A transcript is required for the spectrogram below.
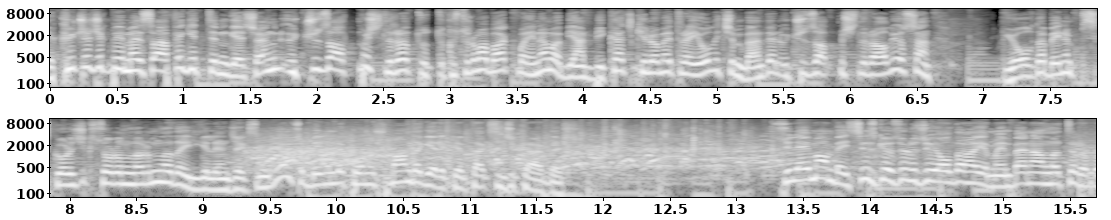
Ya küçücük bir mesafe gittim geçen gün 360 lira tuttu. Kusuruma bakmayın ama yani birkaç kilometre yol için benden 360 lira alıyorsan yolda benim psikolojik sorunlarımla da ilgileneceksin biliyor musun? Benimle konuşman da gerekir taksici kardeş. Süleyman Bey siz gözünüzü yoldan ayırmayın ben anlatırım.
